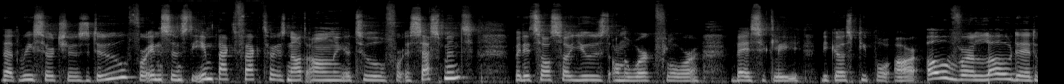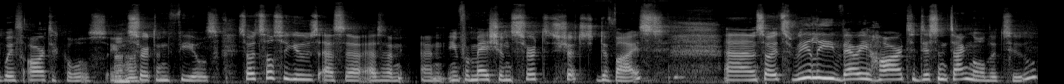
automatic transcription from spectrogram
that researchers do. For instance, the impact factor is not only a tool for assessment, but it's also used on the work floor, basically because people are overloaded with articles in uh-huh. certain fields. So it's also used as, a, as an, an information search, search device. Uh, so it's really very hard to disentangle the two.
